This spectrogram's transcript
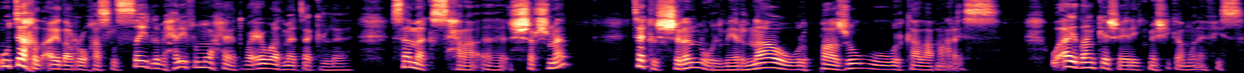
وتاخذ أيضا رخص للصيد البحري في المحيط وعوض ما تاكل سمك الصحراء الشرشمة تاكل الشرن والميرنا والباجو والكالاماريس. وأيضا كشريك ماشي كمنافس.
